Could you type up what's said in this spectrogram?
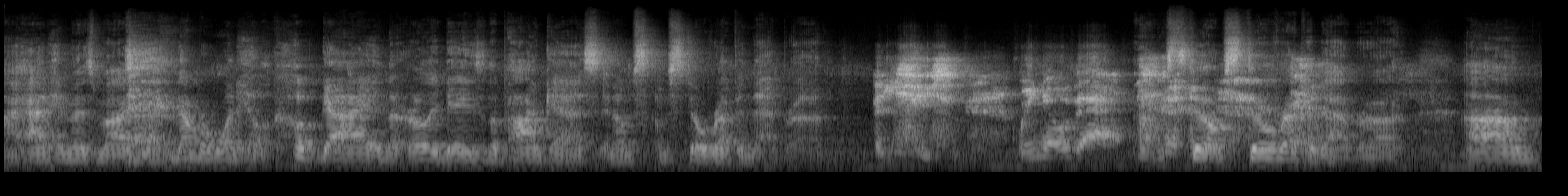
I had him as my like number one hook, hook guy in the early days of the podcast, and I'm, I'm still repping that, bruh. we know that. I'm still I'm still repping that, bruh. Um,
